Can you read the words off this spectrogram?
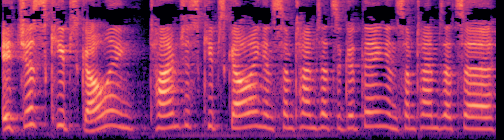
it just keeps going. Time just keeps going, and sometimes that's a good thing, and sometimes that's a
